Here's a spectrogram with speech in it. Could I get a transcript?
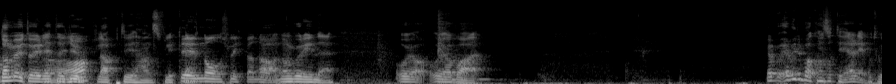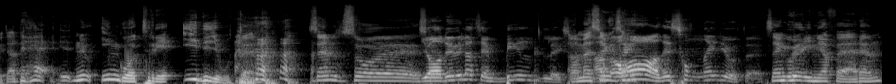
De är ute och letar Ja. julklapp till hans Det är flickvän. någons flickvän då. Ja, de går in där. Och jag, och jag bara... Jag, jag vill bara konstatera det på Twitter, att det här, nu ingår tre idioter. Sen så... eh, ska- Jag hade ju velat se en bild liksom. Ja, men sen- att, sen- aha, det är såna idioter. Sen går jag in i affären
